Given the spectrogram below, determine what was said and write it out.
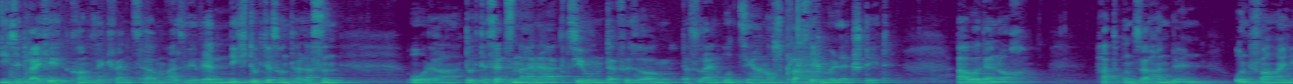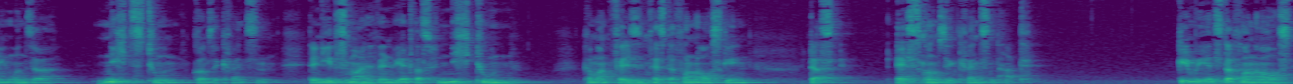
diese gleiche Konsequenz haben. Also wir werden nicht durch das Unterlassen oder durch das Setzen einer Aktion dafür sorgen, dass ein Ozean aus Plastikmüll entsteht. Aber dennoch hat unser Handeln und vor allen Dingen unser Nichtstun Konsequenzen. Denn jedes Mal, wenn wir etwas nicht tun, kann man felsenfest davon ausgehen, dass es Konsequenzen hat. Gehen wir jetzt davon aus,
